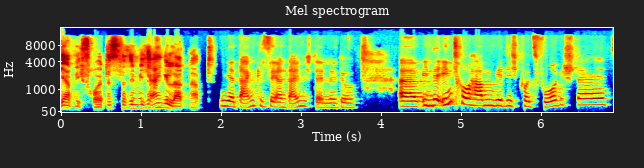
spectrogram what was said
Ja, mich freut es, dass ihr mich eingeladen habt. Ja, danke sehr an deine Stelle, du. Äh, in der Intro haben wir dich kurz vorgestellt.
